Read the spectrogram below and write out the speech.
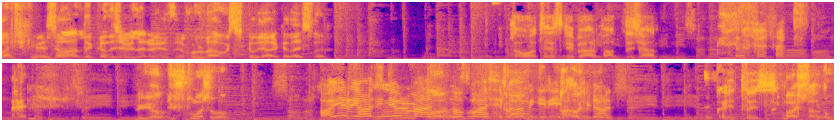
Başka bir zamanda konuşabilir miyiz? ya? Buradan mı çıkılıyor arkadaşlar? Domates, biber, patlıcan. Rüya düştü mü acaba? Hayır ya dinliyorum ben. Ha, Nasıl başlayayım? tamam. Ben mi gireyim? Ha. Bilemedim. Kayıttayız. Başlattım.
